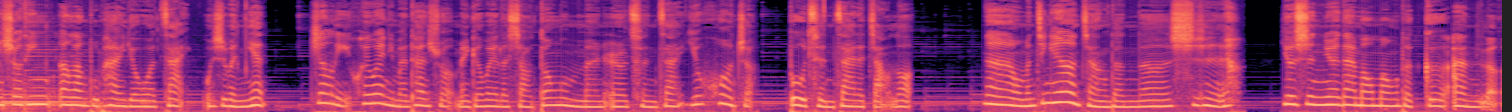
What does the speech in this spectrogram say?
迎收听《浪浪不怕有我在》，我是文燕，这里会为你们探索每个为了小动物们而存在，又或者不存在的角落。那我们今天要讲的呢，是 又是虐待猫猫的个案了。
